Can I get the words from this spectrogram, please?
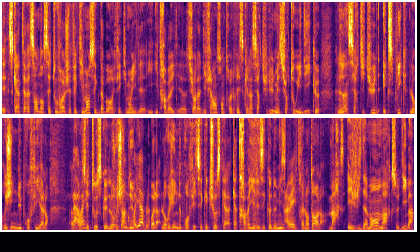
Et ce qui est intéressant dans cet ouvrage, effectivement, c'est que d'abord, effectivement, il, il, travaille euh, sur la différence entre le risque et l'incertitude, mais surtout, il dit que l'incertitude explique l'origine du profit. Alors, Bah on sait tous que l'origine du, voilà, l'origine de profit, c'est quelque chose qu'a qu travaillé les économistes ah depuis très longtemps. Alors, Marx, évidemment, Marx dit, bah,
